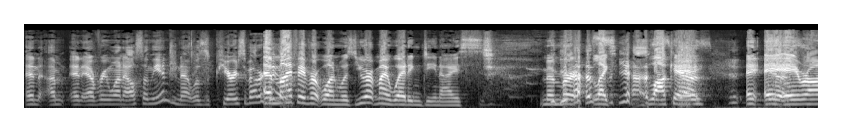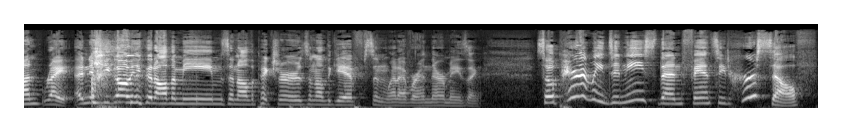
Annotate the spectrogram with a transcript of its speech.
and um, and everyone else on the internet was curious about her. And too. my favorite one was "You were at my wedding, D Nice." Remember, Yes, like yes, Block A, yes, A- yes. AA Right. And if you go you get all the memes and all the pictures and all the gifs and whatever, and they're amazing. So apparently Denise then fancied herself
